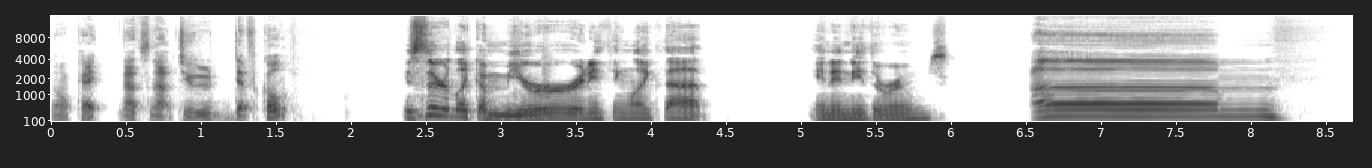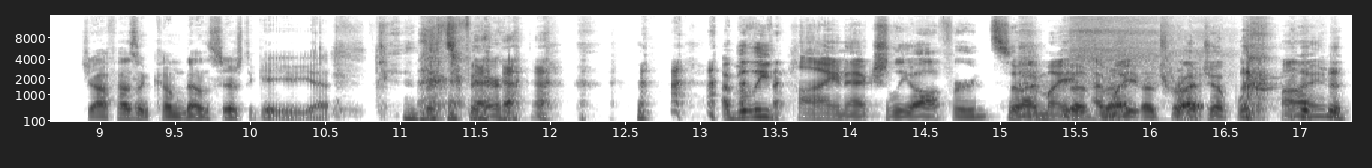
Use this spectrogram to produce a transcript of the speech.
Okay, that's not too difficult. Is there like a mirror or anything like that in any of the rooms? Um, Jeff hasn't come downstairs to get you yet. That's fair. I believe Pine actually offered, so I might That's I right, might that's trudge right. up with Pine.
